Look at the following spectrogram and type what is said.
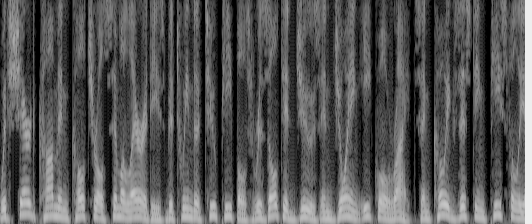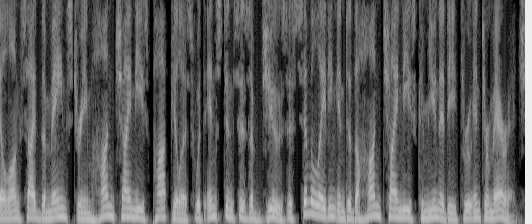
With shared common cultural similarities between the two peoples resulted Jews enjoying equal rights and coexisting peacefully alongside the mainstream Han Chinese populace with instances of Jews assimilating into the Han Chinese community through intermarriage.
